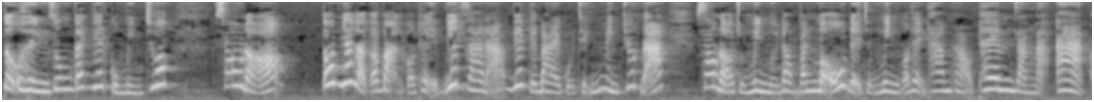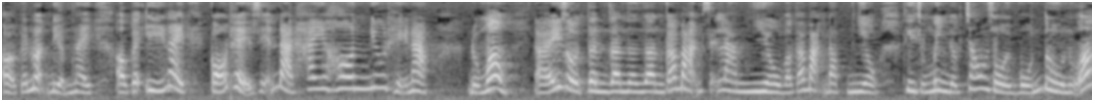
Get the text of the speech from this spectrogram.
tự hình dung cách viết của mình trước. Sau đó tốt nhất là các bạn có thể viết ra đã, viết cái bài của chính mình trước đã. Sau đó chúng mình mới đọc văn mẫu để chúng mình có thể tham khảo thêm rằng là à ở cái luận điểm này, ở cái ý này có thể diễn đạt hay hơn như thế nào, đúng không? Đấy, rồi dần dần dần dần các bạn sẽ làm nhiều và các bạn đọc nhiều thì chúng mình được trau dồi vốn từ nữa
